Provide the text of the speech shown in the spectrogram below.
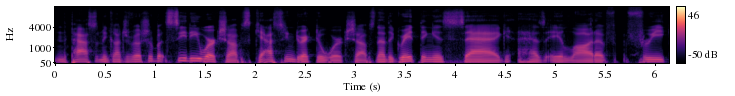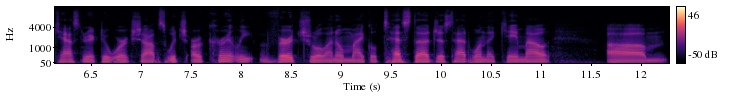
in the past has been controversial, but CD workshops, casting director workshops. Now the great thing is SAG has a lot of free casting director workshops, which are currently virtual. I know Michael Testa just had one that came out. Um,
